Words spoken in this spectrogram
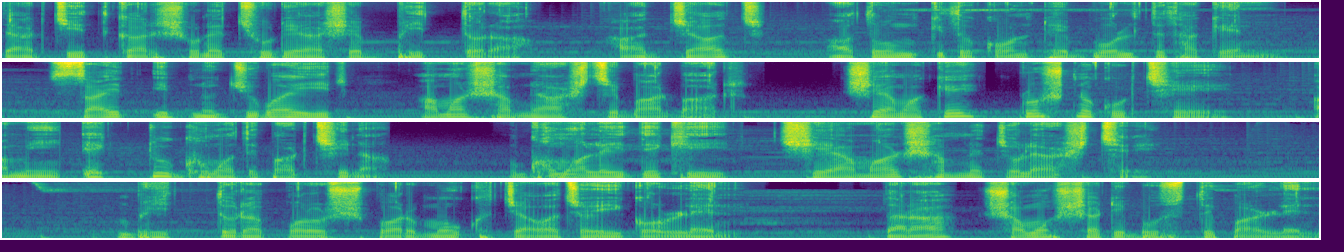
তার চিৎকার শুনে ছুটে আসে ভৃত্যরা। হাজ্জাজ আতঙ্কিত কণ্ঠে বলতে থাকেন সাইদ ইবনু জুবাইর আমার সামনে আসছে বারবার। সে আমাকে প্রশ্ন করছে। আমি একটু ঘুমাতে পারছি না। ঘুমালেই দেখি সে আমার সামনে চলে আসছে। ভৃত্যরা পরস্পর মুখ চাওয়াচাই করলেন। তারা সমস্যাটি বুঝতে পারলেন,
